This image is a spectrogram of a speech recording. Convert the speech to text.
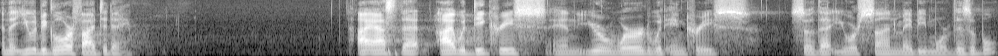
and that you would be glorified today. I ask that I would decrease and your word would increase so that your Son may be more visible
